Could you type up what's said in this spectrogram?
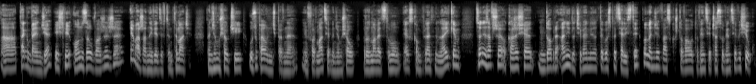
A tak będzie, jeśli on zauważy, że nie ma żadnej wiedzy w tym temacie. Będzie musiał ci uzupełnić pewne informacje, będzie musiał rozmawiać z tobą jak z kompletnym laikiem, co nie zawsze okaże się dobre ani dla ciebie, ani dla tego specjalisty, bo będzie was kosztowało to więcej czasu, więcej wysiłku.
